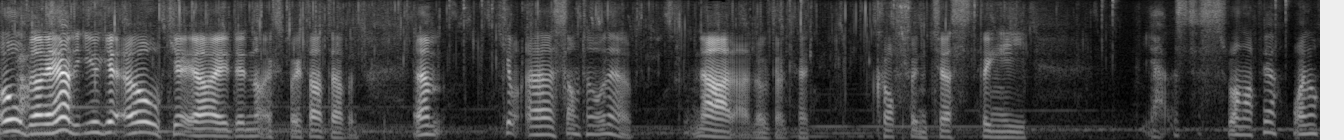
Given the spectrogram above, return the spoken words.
Oh, bloody hell, you get... Okay, I did not expect that to happen. Um, come on, uh, something over there. Nah, that looked like a coffin chest thingy. Yeah, let's just run up here. Why not?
